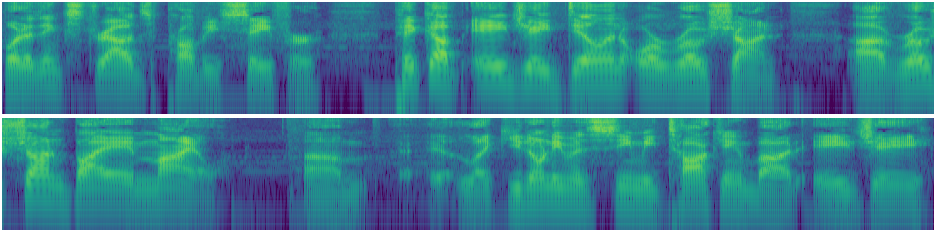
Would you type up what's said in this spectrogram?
but I think Stroud's probably safer. Pick up AJ Dillon or Roschon. Uh, Roschon by a mile. Um, like you don't even see me talking about AJ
